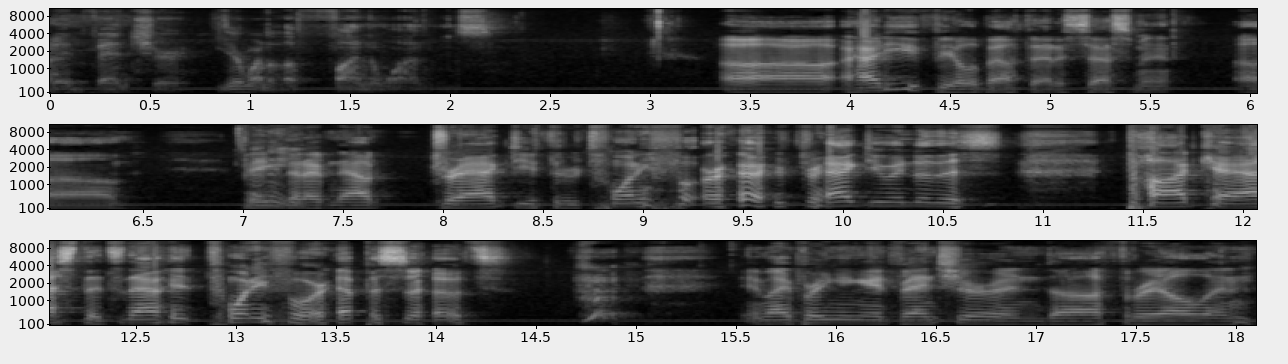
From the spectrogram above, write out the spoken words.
good adventure. You're one of the fun ones. Uh, how do you feel about that assessment? Um, being that I've now dragged you through 24, dragged you into this podcast that's now hit 24 episodes. Am I bringing adventure and uh, thrill and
